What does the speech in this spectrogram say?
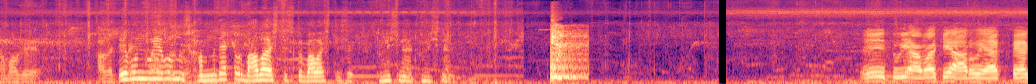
আমাকে এ বন্ধু এ বন্ধু সামনে দেখ তোর বাবা আসতেছে তোর বাবা আসতেছে। ঠুলিস না ঠুলিস না। এই তুই আমাকে আরও এক প্যাক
